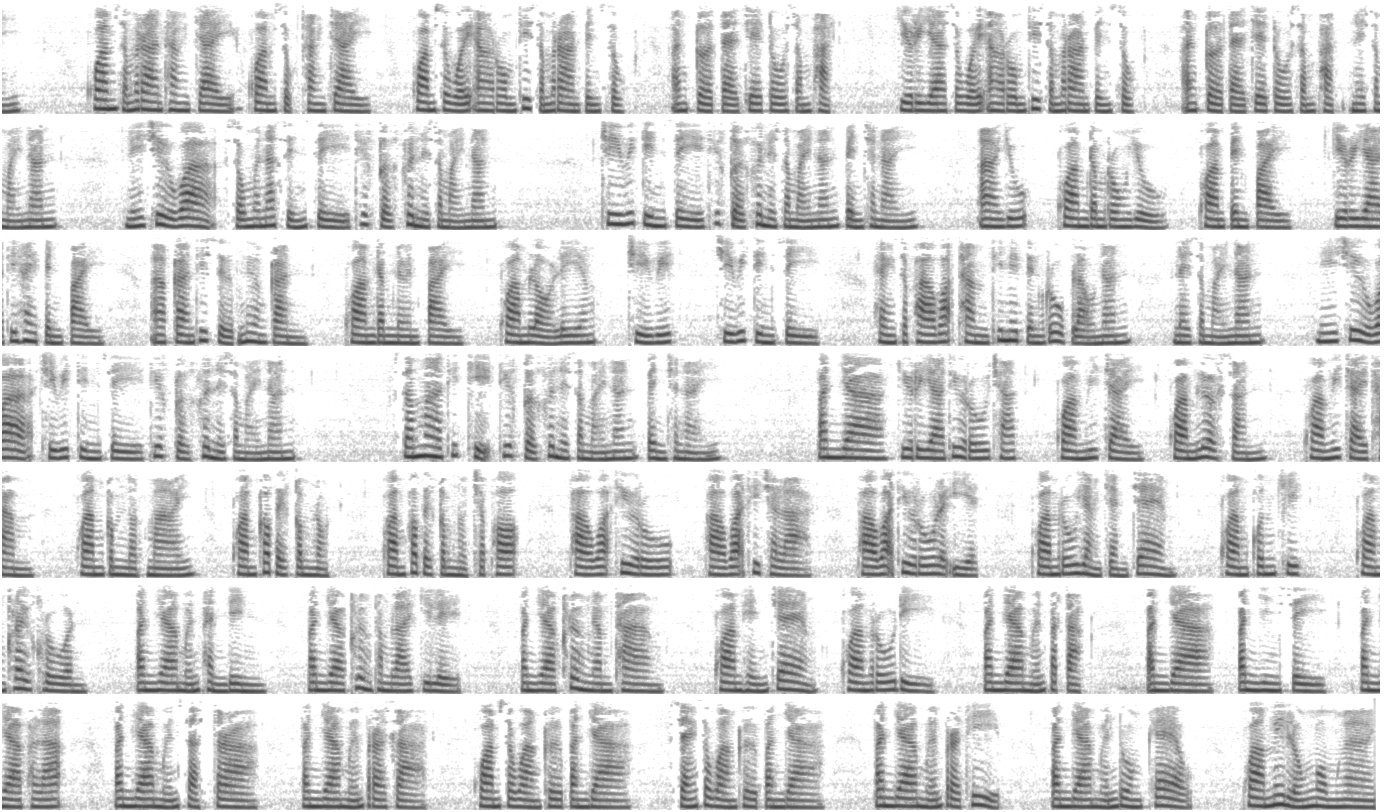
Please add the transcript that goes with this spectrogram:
ความสำราญทางใจ ความสุขทางใจ ความสวยอารมณ์ที่สำราญเป็นสุข อันเกิดแต่เจโตสัมผัส กิริยาสวยอารมณ์ที่สำราญเป็นสุข อันเกิดแต่เจโตสัมผัสในสมัยนั้น นี้ชื่อว่า สมนัสสินสีที่เกิดขึ้นในสมัยนั้น ชีวิตินทรีย์ที่เกิดขึ้นในสมัยนั้นเป็นไนอายุ ความดำรงอยู่ ความเป็นไป กิริยาที่ให้เป็นไป อาการที่เสบเนื่องกัน ความดำเนินไป ความหล่อเลี้ยง ชีวิต ชีวิตินทรีย์ แห่งสภาวะธรรมที่ไม่เป็นรูปเหล่านั้น ในสมัยนั้น นี้ชื่อว่าชีวิตินทรีย์ที่เกิดขึ้นในสมัยนั้น สัมมาทิฏฐิที่เกิดขึ้นในสมัยนั้นเป็นไนปัญญา กิริยาที่รู้ชัด ความวิจัย ความเลือกสรร ความวิจัยธรรม ความกำหนดหมาย ความเข้าไปกำหนด ความเข้าไปกำหนดเฉพาะ ภาวะที่รู้ ภาวะที่ฉลาด ภาวะที่รู้ละเอียด ความรู้อย่างแจ่มแจ้ง ความค้นคิด ความใคร่ครวญ ปัญญาเหมือนแผ่นดิน ปัญญาเครื่องทำลายกิเลส ปัญญาเครื่องนำทาง ความเห็นแจ้ง ความรู้ดี ปัญญาเหมือนประตัก ปัญญา ปัญญินรีปัญญาภละ ปัญญาเหมือนศาสตรา ปัญญาเหมือนปราศาสตร์ความสว่างคือปัญญา แสงสว่างคือปัญญา ปัญญาเหมือนประทีปปัญญาเหมือนดวงแก้ว ความไม่หลงงมงาย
